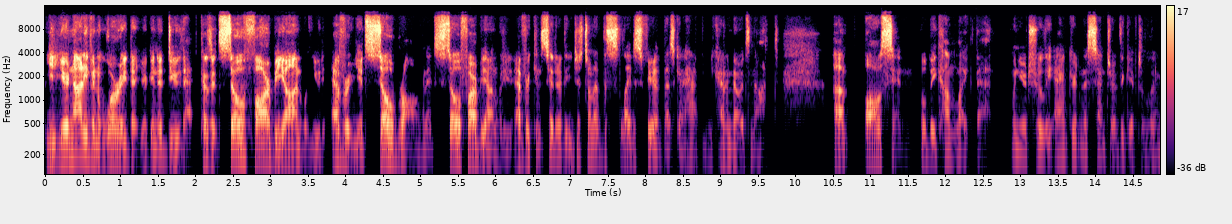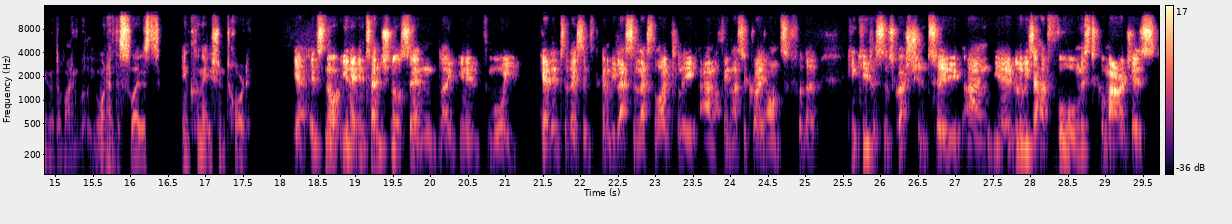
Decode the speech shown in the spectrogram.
you're not even worried that you're going to do that because it's so far beyond what you'd ever. It's so wrong, and it's so far beyond what you'd ever consider that you just don't have the slightest fear that that's going to happen. You kind of know it's not. Um, all sin will become like that when you're truly anchored in the center of the gift of living in the divine will. You won't have the slightest inclination toward it. Yeah, it's not, you know, intentional sin. Like, you know, the more you get into this, it's going to be less and less likely. And I think that's a great answer for the concupiscence question too. And, you know, Luisa had four mystical marriages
